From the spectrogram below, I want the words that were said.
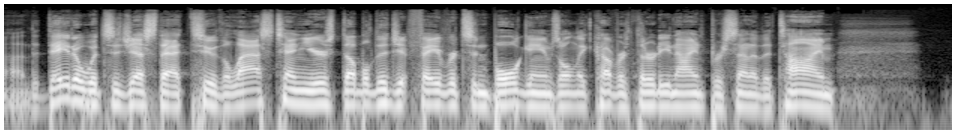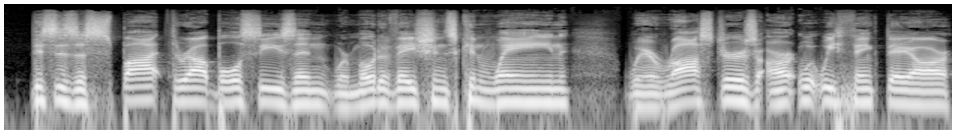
Uh, the data would suggest that too. The last 10 years, double digit favorites in bowl games only cover 39% of the time. This is a spot throughout bowl season where motivations can wane, where rosters aren't what we think they are.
